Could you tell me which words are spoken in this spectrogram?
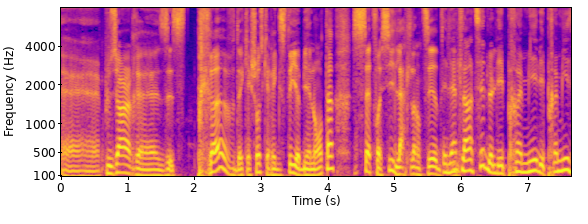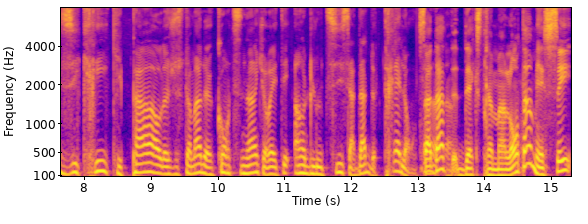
euh, plusieurs euh, de quelque chose qui aurait existé il y a bien longtemps. Cette fois-ci, l'Atlantide. Et l'Atlantide, les premiers, les premiers écrits qui parlent justement d'un continent qui aurait été englouti, ça date de très longtemps. Ça date d'extrêmement longtemps, mais c'est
